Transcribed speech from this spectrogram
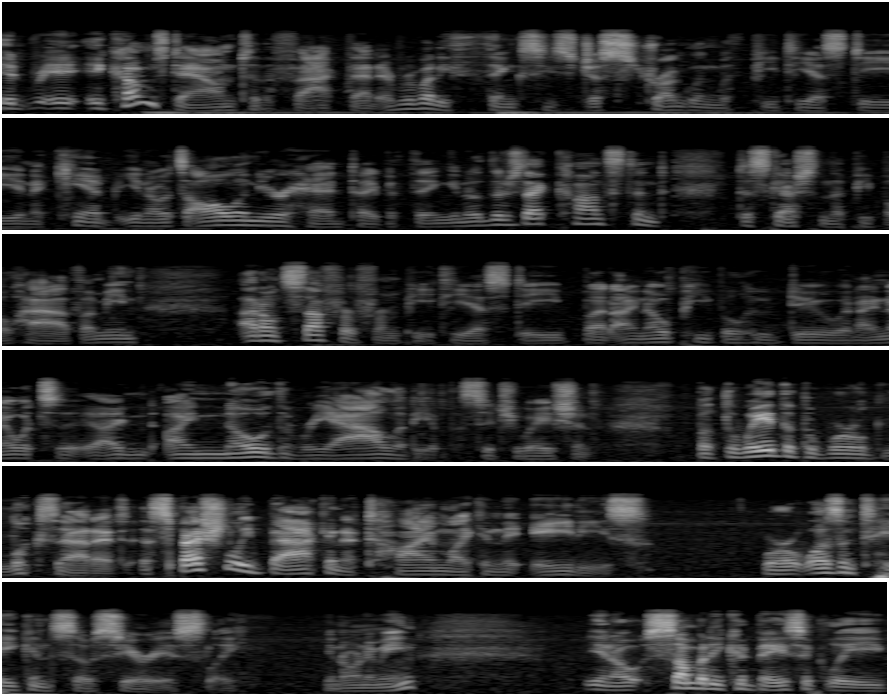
it, it, comes down to the fact that everybody thinks he's just struggling with PTSD and it can't you know it's all in your head type of thing. You know there's that constant discussion that people have. I mean I don't suffer from PTSD but I know people who do and I know it's I, I know the reality of the situation. But the way that the world looks at it especially back in a time like in the 80s where it wasn't taken so seriously you know what I mean you know, somebody could basically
